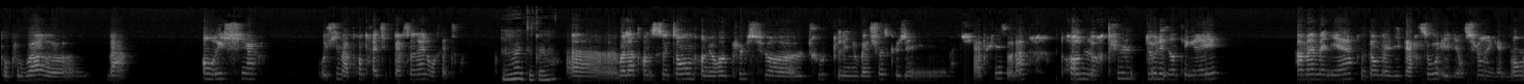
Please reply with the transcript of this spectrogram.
pour pouvoir euh, bah, enrichir aussi ma propre pratique personnelle en fait. Ouais, totalement. Euh, voilà, prendre ce temps, prendre le recul sur euh, toutes les nouvelles choses que j'ai bah, apprises, voilà. Prendre le recul de les intégrer à ma manière dans ma vie perso et bien sûr également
